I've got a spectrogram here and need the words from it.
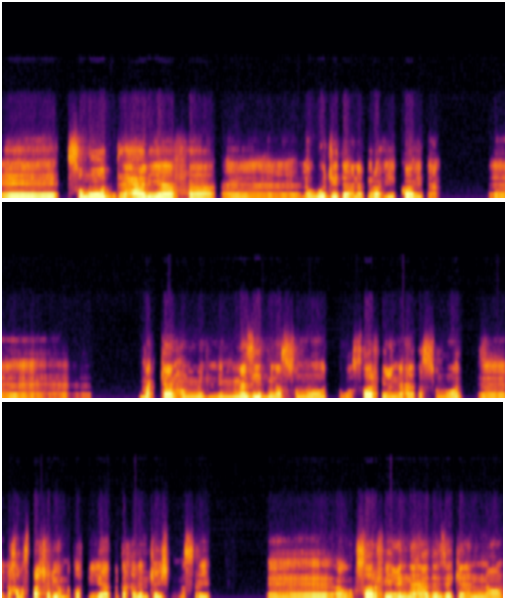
آه، صمود أهالي يافا لو وجد أنا برأيي قائدا مكانهم لمزيد من الصمود وصار في عندنا هذا الصمود آه، ل 15 يوم إضافيات ودخل الجيش المصري آه، أو صار في عندنا هذا زي كأنه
